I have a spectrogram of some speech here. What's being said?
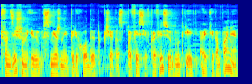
транзишн и смежные переходы там, человека с профессии в профессию внутри IT-компании.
